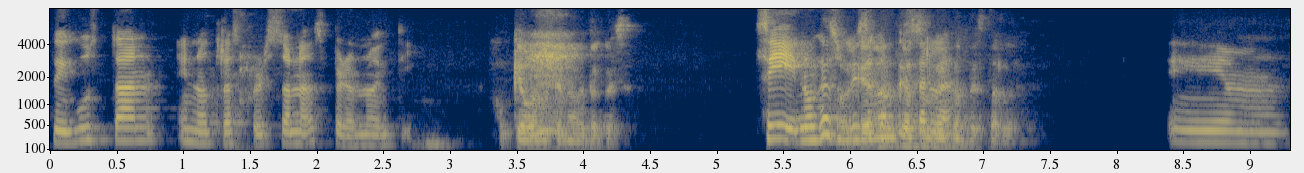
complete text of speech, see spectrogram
te gustan en otras personas, pero no en ti? Qué bueno que no me tocó eso. Sí, nunca Porque supiste nunca supe contestarla. contestarla. Em,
